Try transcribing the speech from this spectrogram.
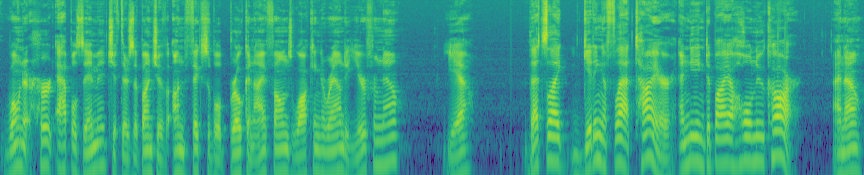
Won't it hurt Apple's image if there's a bunch of unfixable broken iPhones walking around a year from now? Yeah. That's like getting a flat tire and needing to buy a whole new car. I know.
